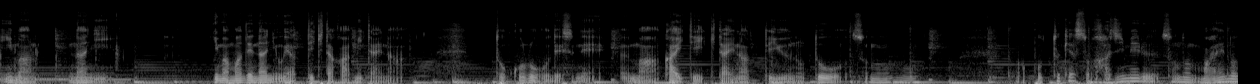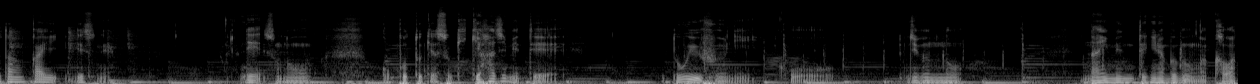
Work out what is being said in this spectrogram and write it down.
今何今まで何をやってきたかみたいなところをですねまあ書いていきたいなっていうのとその、まあ、ポッドキャストを始めるその前の段階ですね。でそのこうポッドキャストを聞き始めてどういうふうにこう自分の内面的な部分が変わっ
